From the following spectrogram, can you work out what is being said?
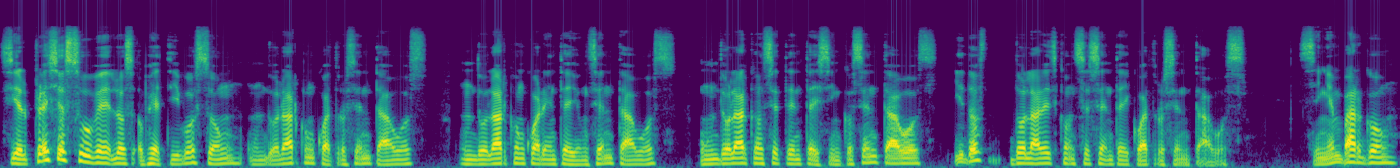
Si el precio sube, los objetivos son un dólar con 4 centavos, un dólar con 41 centavos, un dólar con 75 centavos y dos dólares con 64 centavos. Sin embargo,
